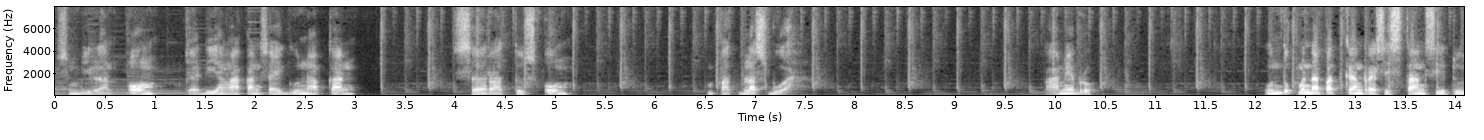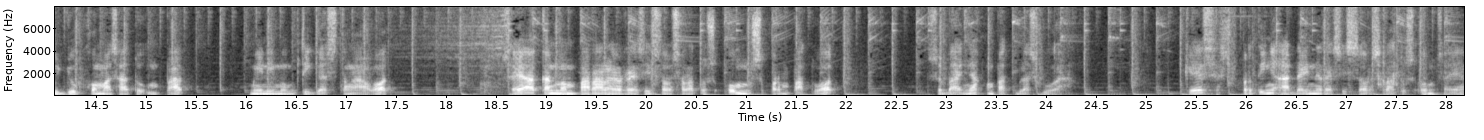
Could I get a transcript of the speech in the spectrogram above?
9 ohm jadi yang akan saya gunakan 100 ohm 14 buah. Paham ya bro? Untuk mendapatkan resistansi 7,14 minimum 3,5 watt saya akan memparalel resistor 100 ohm seperempat watt sebanyak 14 buah. Oke sepertinya ada ini resistor 100 ohm saya.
